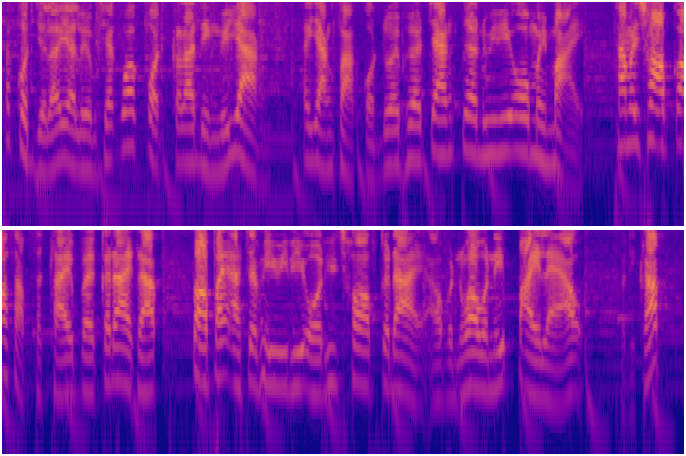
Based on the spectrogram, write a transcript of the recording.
ถ้ากดอยู่แล้วอย่าลืมเช็คว่ากดกระดิ่งหรือยัง ถ้ายังฝากกดด้วยเพื่อแจ้งเตือนวิดีโอใหม่ๆ ถ้าไม่ชอบก็ subscribe ไว้ก็ได้ครับ ต่อไปอาจจะมีวิดีโอที่ชอบก็ได้ เอาเป็นว่าวันนี้ไปแล้ว สวัสดีครับ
